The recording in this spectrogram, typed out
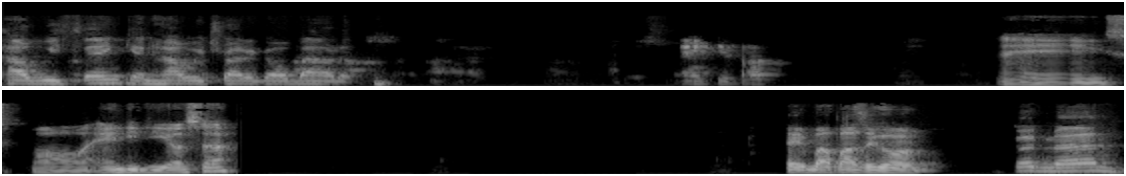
how we think and how we try to go about it. Thank you, Bob. Thanks, Paul. Andy Diosa. Hey, Bob, how's it going? Good, man.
